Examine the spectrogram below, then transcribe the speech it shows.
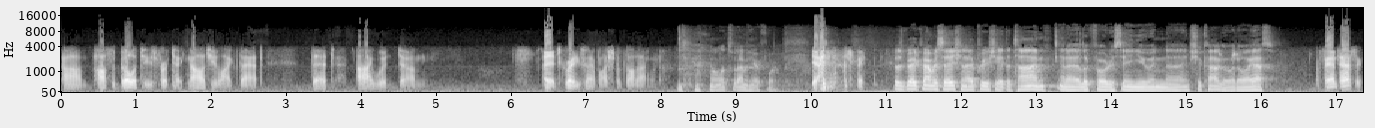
um, possibilities for a technology like that that I would. Um, it's a great example. I should have thought of that one. well, that's what I'm here for. Yeah. It was a great conversation. I appreciate the time, and I look forward to seeing you in, uh, in Chicago at OIS. Fantastic.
